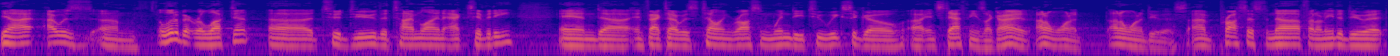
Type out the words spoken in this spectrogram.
Yeah, I, I was um, a little bit reluctant uh, to do the timeline activity. And uh, in fact, I was telling Ross and Wendy two weeks ago uh, in staff meetings, like, I, I don't want to I don't want to do this. I've processed enough. I don't need to do it.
